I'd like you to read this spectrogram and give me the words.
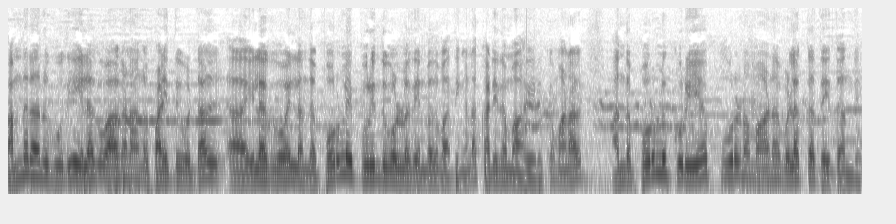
கந்தர் அனுபூதியை இலகுவாக நாங்கள் படித்து விட்டால் இலகுவில் அந்த பொருளை புரிந்து கொள்வது என்பது பார்த்தீங்கன்னா கடினமாக இருக்கும். ஆனால் அந்த பொருளுக்குரிய பூரணமான விளக்கத்தை தந்து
